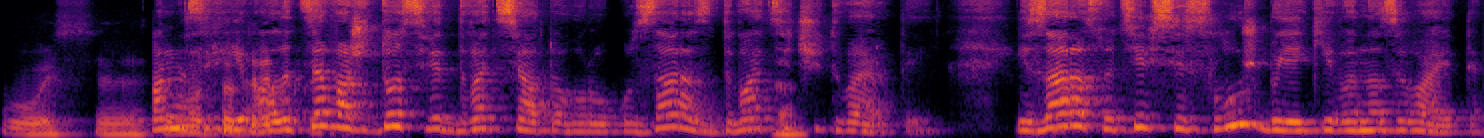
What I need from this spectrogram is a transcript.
ось. е, Пане Сергію, треба- але це ваш досвід 20-го року, зараз 24-й. І зараз оці всі служби, які ви називаєте,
